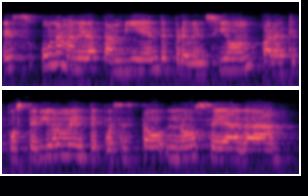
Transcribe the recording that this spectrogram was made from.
Es una manera también de prevención para que posteriormente, pues esto no se haga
